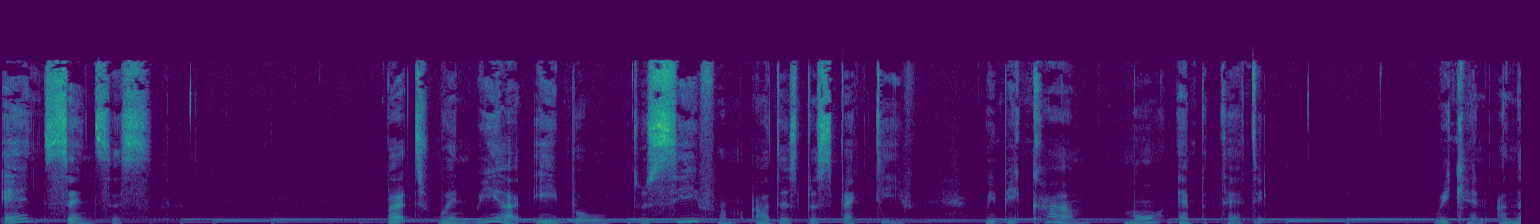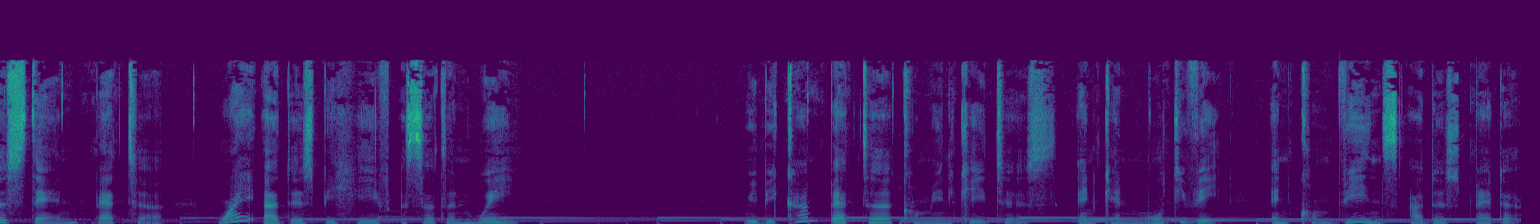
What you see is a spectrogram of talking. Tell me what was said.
and senses. But when we are able to see from others' perspective, we become more empathetic. We can understand better why others behave a certain way. We become better communicators and can motivate and convince others better.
